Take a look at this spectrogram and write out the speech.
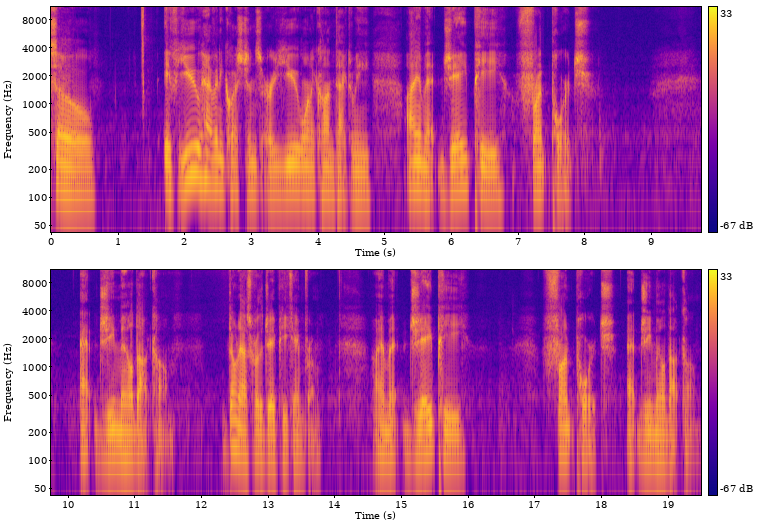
So if you have any questions or you want to contact me, I am at JP Front Porch at gmail.com. Don't ask where the JP came from. I am at JP Front Porch at gmail.com.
